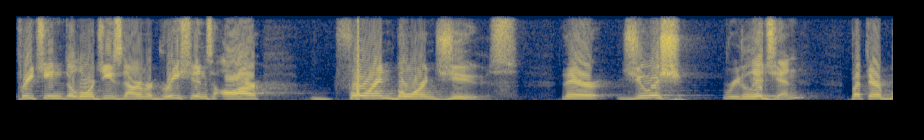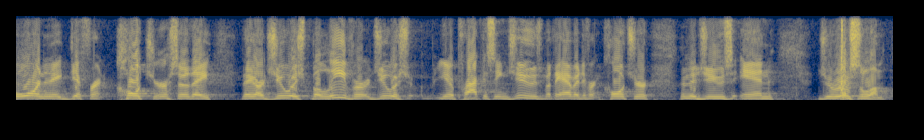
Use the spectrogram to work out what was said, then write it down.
preaching the Lord Jesus. Now remember, Grecians are foreign born Jews. They're Jewish religion, but they're born in a different culture. So they, they are Jewish believer, Jewish, you know, practicing Jews, but they have a different culture than the Jews in Jerusalem.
